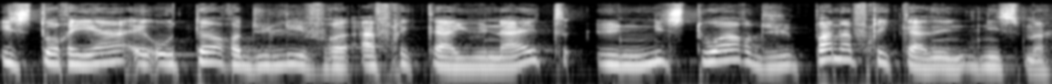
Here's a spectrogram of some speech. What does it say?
Historien et auteur du livre Africa Unite, une histoire du panafricanisme.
